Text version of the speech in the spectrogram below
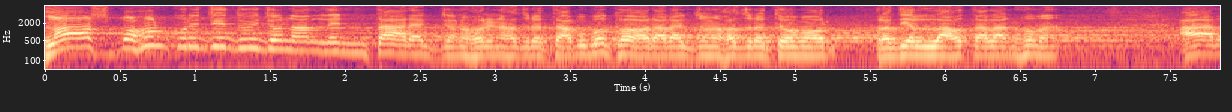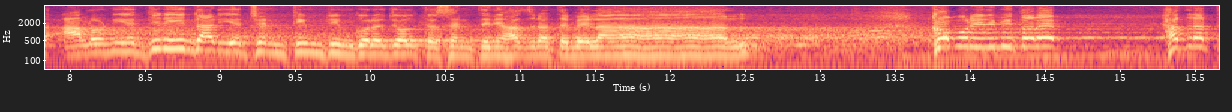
লাশ বহন করে যে দুইজন আনলেন, তার একজন হলেন হজরত আবু বকর আর একজন হজরত ওমর রাদিয়াল্লাহু তাআলা আনহুমা। আর আলো নিয়ে যিনি দাঁড়িয়েছেন, টিম টিম করে জ্বলতেছেন তিনি হজরতে বেলাল। কবরের ভিতরে হজরত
